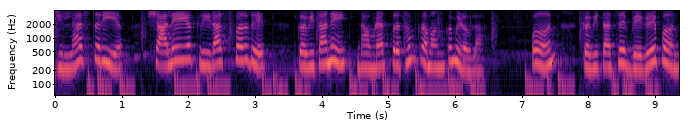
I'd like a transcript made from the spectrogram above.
जिल्हास्तरीय शालेय क्रीडा स्पर्धेत कविताने धावण्यात प्रथम क्रमांक मिळवला. पण कविताचे वेगळेपण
